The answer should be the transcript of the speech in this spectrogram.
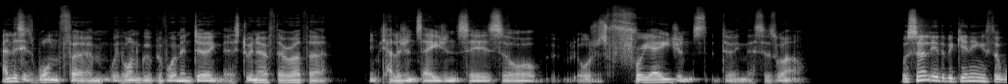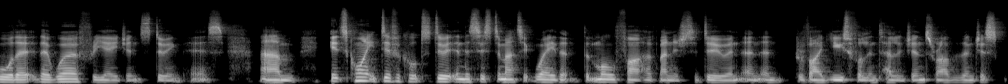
And this is one firm with one group of women doing this. Do we know if there are other intelligence agencies or or just free agents doing this as well? Well, certainly at the beginning of the war, there, there were free agents doing this. Um, it's quite difficult to do it in the systematic way that, that Molfar have managed to do and, and, and provide useful intelligence rather than just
